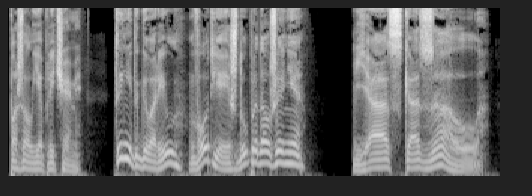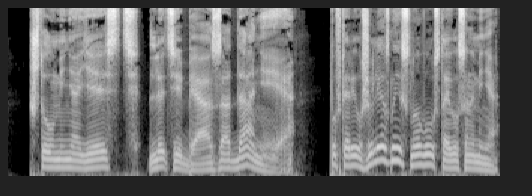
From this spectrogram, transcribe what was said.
пожал я плечами. Ты не договорил, вот я и жду продолжения». «Я сказал, что у меня есть для тебя задание», — повторил Железный и снова уставился на меня.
